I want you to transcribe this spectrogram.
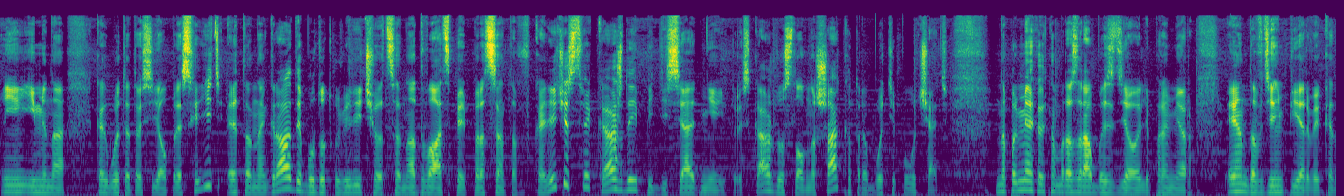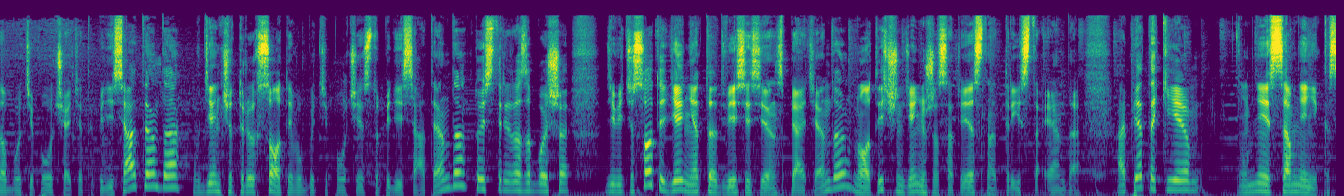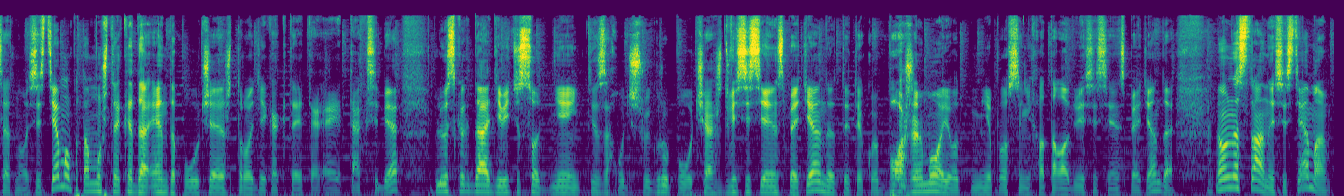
И именно как будет это все дело происходить, это награды будут увеличиваться на 25% в количестве каждые 50 дней. То есть каждый условно шаг, который будете получать. Например, как нам разрабы сделали пример энда в день первый, когда будете получать это 50 энда, в день 400 вы будете получать 150 энда, то есть 3 раза больше, 900 день это 275 энда, ну а 1000 день уже соответственно 300 энда. Опять-таки у меня есть сомнения касательно системы, потому что когда энда получаешь, то вроде как-то это э, так себе. Плюс, когда 900 дней ты заходишь в игру, получаешь 275 энда, ты такой, боже мой, вот мне просто не хватало 275 энда. Но она странная система.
